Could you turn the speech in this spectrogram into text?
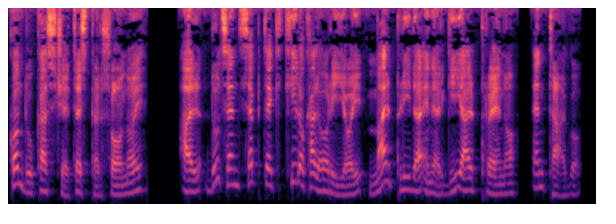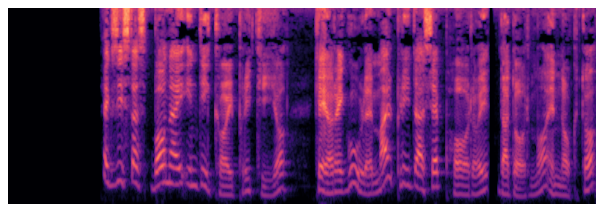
conducas ce test personoi al ducent septec kilocalorioi mal pli da energia al preno en tago. Existas bonai indicoi pritio che regule mal pli da sep horoi da dormo e nocto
